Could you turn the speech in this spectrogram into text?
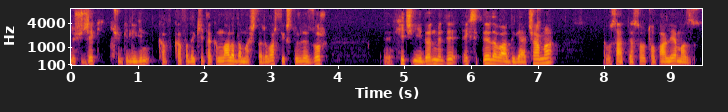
düşecek. Çünkü ligin kaf- kafadaki takımlarla da maçları var. Fikstürü de zor. E, hiç iyi dönmedi. Eksikleri de vardı gerçi ama bu saatten sonra toparlayamaz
